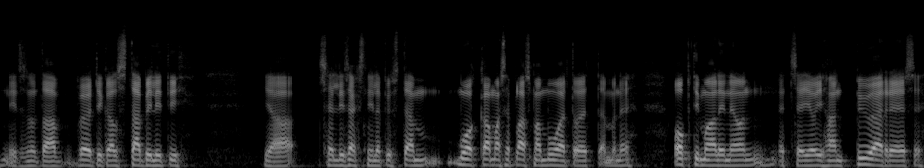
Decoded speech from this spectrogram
niitä sanotaan vertical stability, ja sen lisäksi niillä pystytään muokkaamaan se plasman muoto, että tämmöinen optimaalinen on, että se ei ole ihan pyöreä se,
